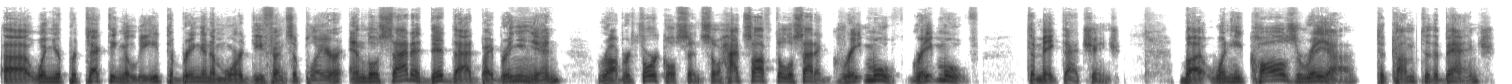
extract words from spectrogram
uh, when you're protecting a lead, to bring in a more defensive player. And Losada did that by bringing in Robert Thorkelsson. So hats off to Losada. Great move, great move to make that change. But when he calls Rea to come to the bench,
